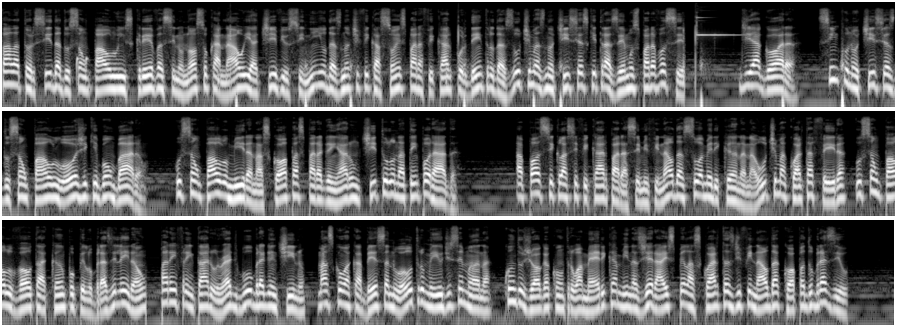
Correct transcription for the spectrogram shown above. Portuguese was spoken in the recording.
Fala torcida do São Paulo, inscreva-se no nosso canal e ative o sininho das notificações para ficar por dentro das últimas notícias que trazemos para você. De agora, 5 notícias do São Paulo hoje que bombaram. O São Paulo mira nas Copas para ganhar um título na temporada. Após se classificar para a semifinal da Sul-Americana na última quarta-feira, o São Paulo volta a campo pelo Brasileirão para enfrentar o Red Bull Bragantino, mas com a cabeça no outro meio de semana, quando joga contra o América Minas Gerais pelas quartas de final da Copa do Brasil.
